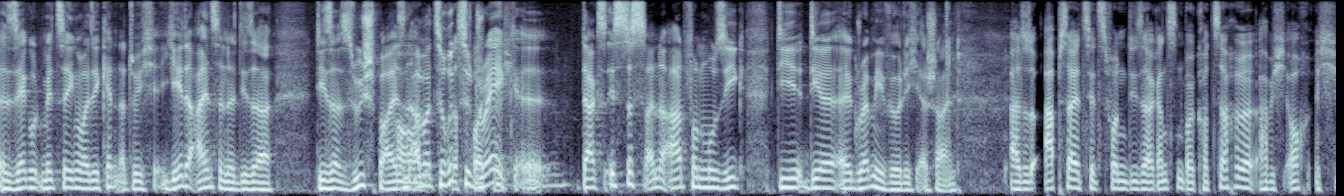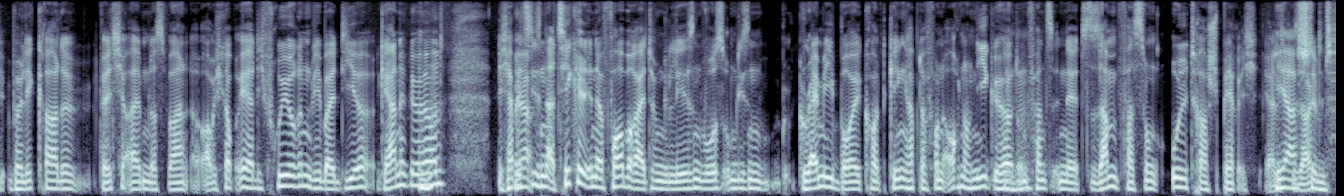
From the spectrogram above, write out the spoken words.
äh, sehr gut mitsingen, weil sie kennt natürlich jede einzelne dieser, dieser Süßspeisen. Oh, aber zurück zu Drake. Äh, Dax, ist das eine Art von Musik, die dir äh, Grammy-würdig erscheint? Also abseits jetzt von dieser ganzen Boykott-Sache habe ich auch, ich überlege gerade, welche Alben das waren, aber ich glaube eher die früheren, wie bei dir, gerne gehört. Ich habe jetzt Ja. diesen Artikel in der Vorbereitung gelesen, wo es um diesen Grammy-Boykott ging, habe davon auch noch nie gehört und fand es in der Zusammenfassung ultra sperrig, ehrlich Ja, gesagt. stimmt.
